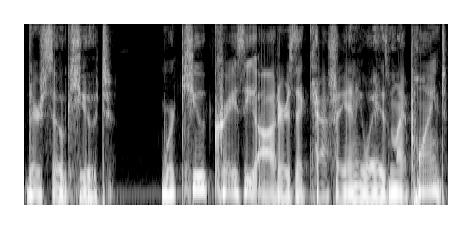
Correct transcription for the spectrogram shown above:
They're so cute. We're cute, crazy otters at Cafe Anyway, is my point.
